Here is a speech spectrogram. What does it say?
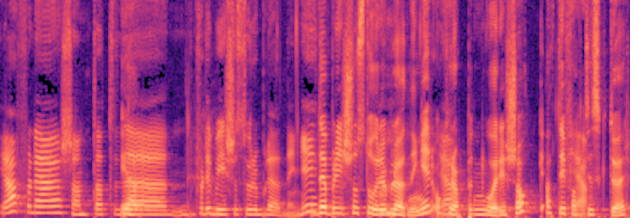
Ja, for det er skjønt at det Ja. For det blir så store blødninger. Det blir så store blødninger, og Ja. kroppen går i sjokk, at de faktisk dør.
